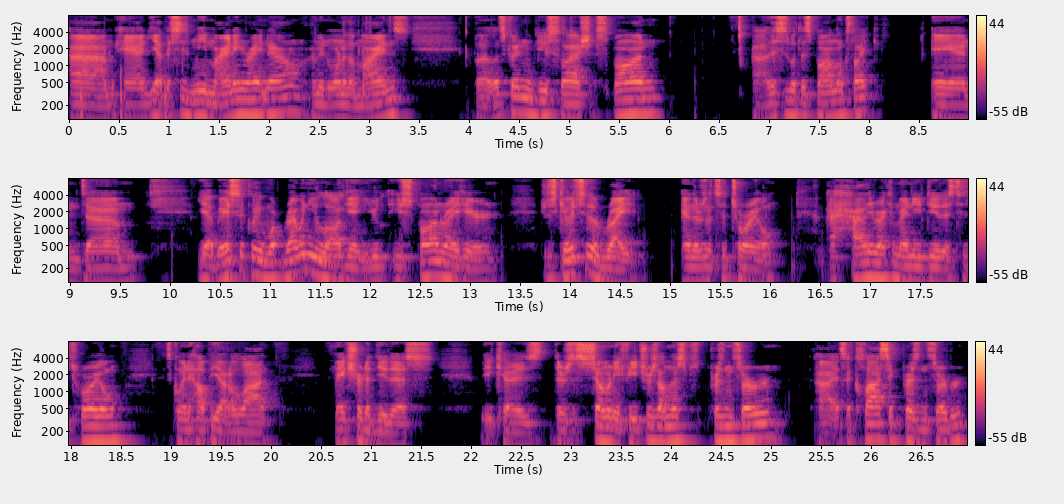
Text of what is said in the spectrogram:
Um, and yeah, this is me mining right now. I'm in one of the mines. But let's go ahead and do slash spawn. Uh, this is what the spawn looks like. And um, yeah, basically, right when you log in, you, you spawn right here. Just go to the right, and there's a tutorial. I highly recommend you do this tutorial. It's going to help you out a lot. Make sure to do this because there's so many features on this prison server. Uh, it's a classic prison server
